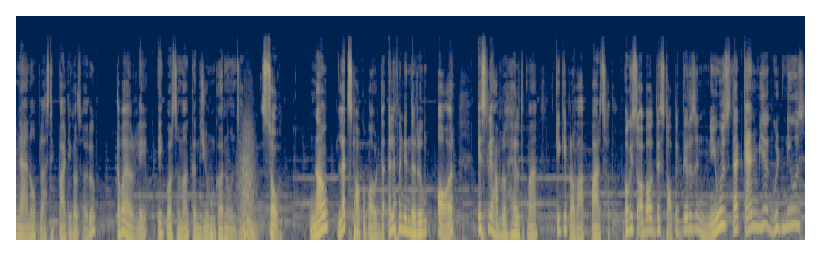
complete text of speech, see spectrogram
न्यानो प्लास्टिक पार्टिकल्सहरू तपाईँहरूले एक वर्षमा कन्ज्युम गर्नुहुन्छ। So now let's talk about the elephant in the room or यसले हाम्रो हेल्थमा के के प्रभाव पार्छ त। Okay so about this topic there is a news that can be a good news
